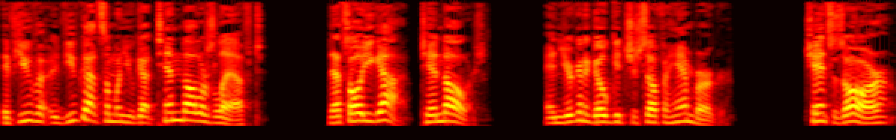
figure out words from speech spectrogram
if you if you've got someone you've got $10 left, that's all you got, $10 and you're going to go get yourself a hamburger. Chances are,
